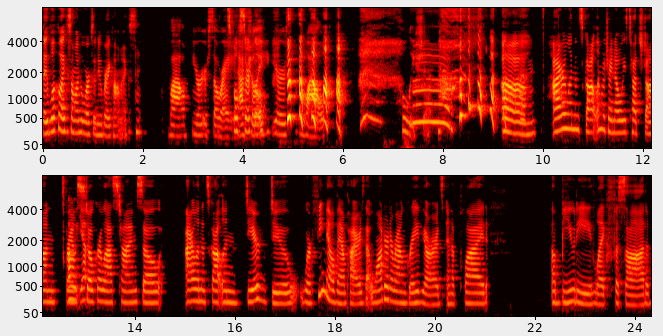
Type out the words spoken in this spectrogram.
They look like someone who works at Newbury Comics. Wow, you're you're so right. Actually, circle. you're wow. Holy shit. um, Ireland and Scotland, which I know we touched on Bram Oh, yep. Stoker last time. So Ireland and Scotland, Dearg Due were female vampires that wandered around graveyards and applied a beauty like facade,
